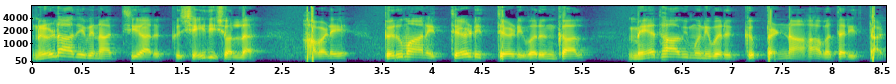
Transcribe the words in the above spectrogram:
நீளாதேவி நாச்சியாருக்கு செய்தி சொல்ல அவளே பெருமானை தேடி தேடி வருங்கால் மேதாவி முனிவருக்கு பெண்ணாக அவதரித்தாள்.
